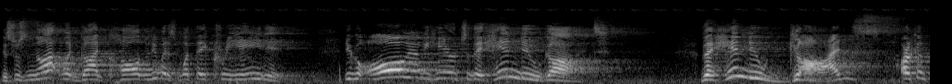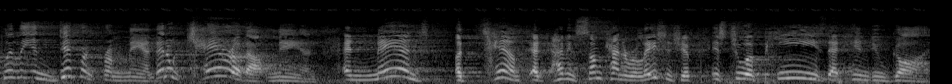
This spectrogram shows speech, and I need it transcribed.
This was not what God called them to do, but it's what they created. You go all the way over here to the Hindu gods. The Hindu gods are completely indifferent from man. They don't care about man. And man's attempt at having some kind of relationship is to appease that Hindu god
